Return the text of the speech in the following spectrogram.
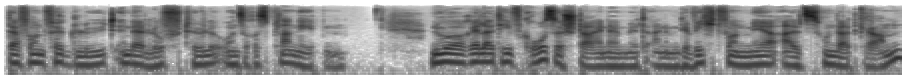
davon verglüht in der Lufthülle unseres Planeten. Nur relativ große Steine mit einem Gewicht von mehr als 100 Gramm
